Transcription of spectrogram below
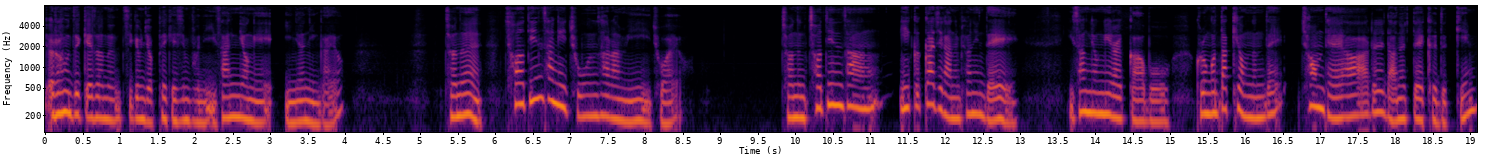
여러분들께서는 지금 옆에 계신 분이 이상형의 인연인가요? 저는 첫인상이 좋은 사람이 좋아요. 저는 첫인상 이 끝까지 가는 편인데 이상형이랄까 뭐 그런 건 딱히 없는데 처음 대화를 나눌 때 그 느낌,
